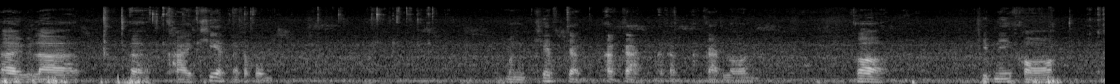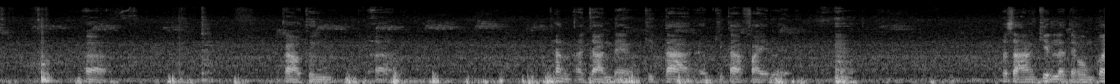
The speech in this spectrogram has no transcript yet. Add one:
ได้เวลาคลายเครียดนะครับผม มันเครียดจากอากาศนะครับ อากาศร้อน ก็คลิปนี้ขอกล่าวถึงท่านอาจารย์แดงกีตาร์นะครับกีตาร์ไฟด้วย ภาษาอังกฤษแหละแต่ผมก็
